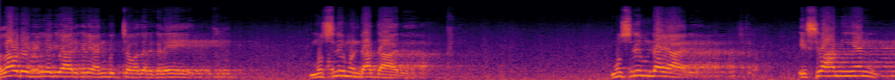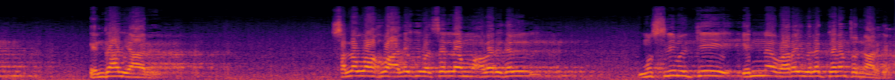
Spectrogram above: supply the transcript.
அல்லாவுடைய நெல்லடியார்களே அன்பு சகோதரர்களே முஸ்லிம்டா தாரு முஸ்லிம்டா யாரு? இஸ்லாமியன் என்றால் யாரு? ஸல்லல்லாஹு அலைஹி வசல்லம் அவர்கள் முஸ்லிமுக்கு என்ன வரை விலக்கணம் சொன்னார்கள்?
